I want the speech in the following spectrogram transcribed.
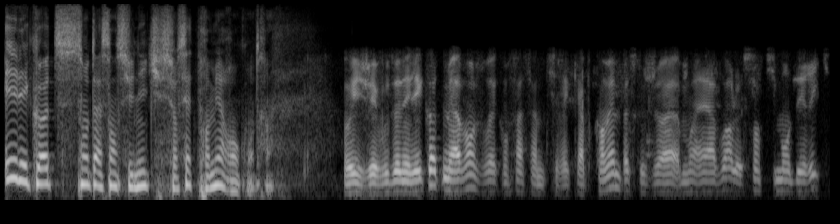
et les cotes sont à sens unique sur cette première rencontre. Oui, je vais vous donner les cotes, mais avant, je voudrais qu'on fasse un petit récap quand même, parce que je voudrais avoir le sentiment d'Eric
